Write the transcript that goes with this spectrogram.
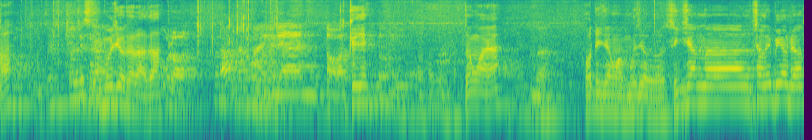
Hả? Đi mua rượu thật à ra? Cái gì? Ra ngoài á có đi ra ngoài mua rượu rồi. Xính xem uh, sang lấy bia được?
